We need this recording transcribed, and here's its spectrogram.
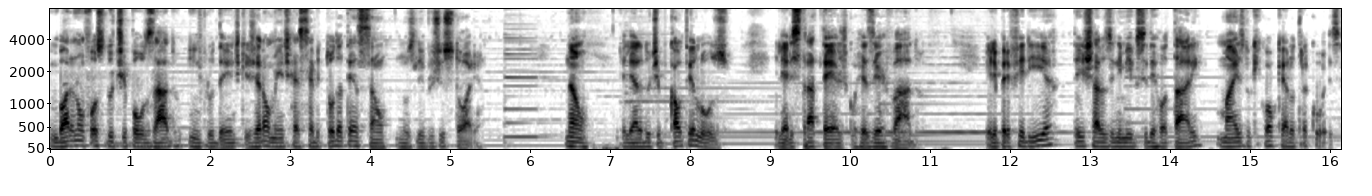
embora não fosse do tipo ousado e imprudente que geralmente recebe toda a atenção nos livros de história. Não, ele era do tipo cauteloso, ele era estratégico, reservado. Ele preferia deixar os inimigos se derrotarem mais do que qualquer outra coisa.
